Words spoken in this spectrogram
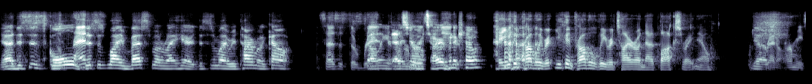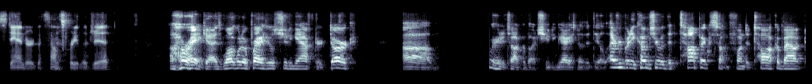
Yeah, this is gold. Red? This is my investment right here. This is my retirement account. It says it's the Selling red. it That's your now. retirement account. Hey, you could probably re- you can probably retire on that box right now. Yeah. Red Army standard. That sounds pretty legit. All right, guys. Welcome to Practical Shooting After Dark. Um, we're here to talk about shooting. You guys know the deal. Everybody comes here with a topic, something fun to talk about.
